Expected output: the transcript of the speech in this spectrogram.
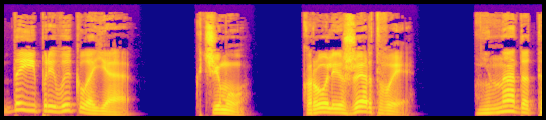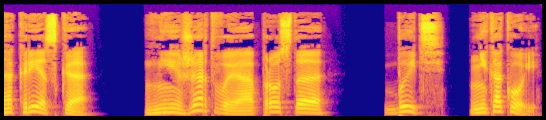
Да и привыкла я. К чему? К роли жертвы? Не надо так резко. Не жертвы, а просто быть никакой.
